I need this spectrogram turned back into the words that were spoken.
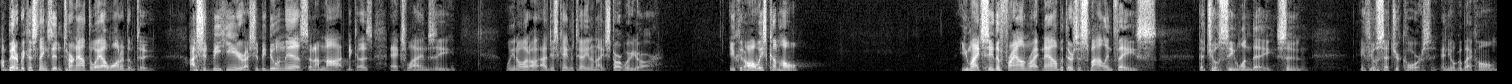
I'm bitter because things didn't turn out the way I wanted them to. I should be here. I should be doing this, and I'm not because X, Y, and Z. Well, you know what? I just came to tell you tonight start where you are. You can always come home. You might see the frown right now, but there's a smiling face that you'll see one day soon if you'll set your course and you'll go back home.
